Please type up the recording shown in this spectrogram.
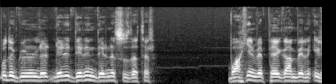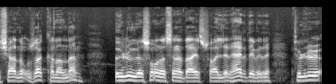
Bu da gönülleri derin derine sızlatır. Vahyin ve peygamberin irşadından uzak kalanlar ölüm ve sonrasına dair sualleri her devirde türlü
